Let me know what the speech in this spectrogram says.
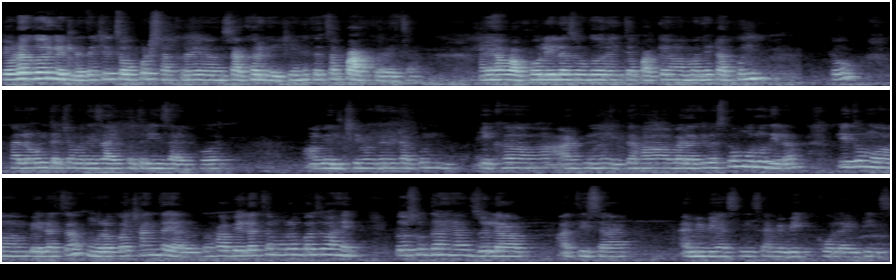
जेवढा गर घेतला त्याची चौपट साखर साखर घ्यायची आणि त्याचा पाक करायचा. आणि हा वाफवलेला जो गर आहे त्या पाक्यामध्ये टाकून तो हलवून त्याच्यामध्ये जायपत्री जायफळ वेलची वगैरे टाकून एक आठ एक दहा बारा दिवस तो मुरू दिला की तो म- बेलाचा मुरब्बा छान तयार होतो. हा बेलाचा मुरब्बा जो आहे तो सुद्धा ह्या जुलाब अतिसार ॲमिबियासिस ॲमिबिक कोलायटिस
